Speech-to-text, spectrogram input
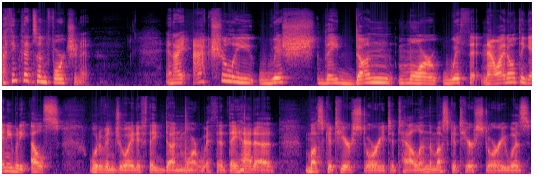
I think that's unfortunate. And I actually wish they'd done more with it. Now, I don't think anybody else would have enjoyed if they'd done more with it. They had a musketeer story to tell, and the musketeer story was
